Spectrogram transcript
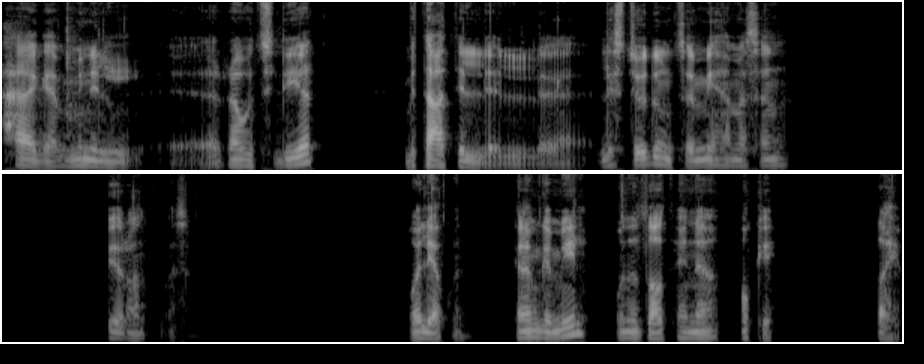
حاجة من ال- ال routes ديت بتاعت ال student نسميها مثلا parent مثلا. وليكن. كلام جميل ونضغط هنا. okay. طيب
